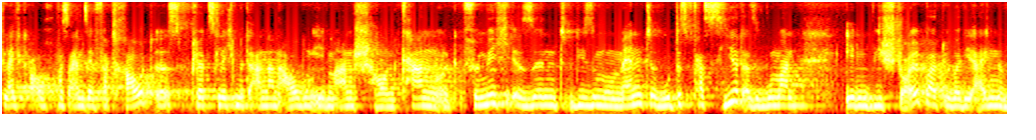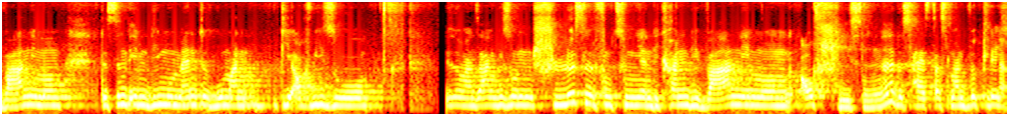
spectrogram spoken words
vielleicht auch, was einem sehr vertraut ist, plötzlich mit anderen Augen eben anschauen kann. Und für mich sind diese Momente, wo das passiert, also wo man eben wie stolpert über die eigene Wahrnehmung, das sind eben die Momente, wo man die auch wie so wie soll man sagen, wie so ein Schlüssel funktionieren, die können die Wahrnehmung aufschließen. Ne? Das heißt, dass man wirklich ja.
